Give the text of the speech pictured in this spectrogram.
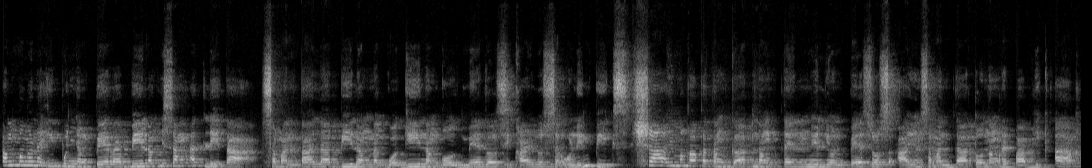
ang mga naipon niyang pera bilang isang atleta. Samantala bilang nagwagi ng gold medal si Carlos sa Olympics, siya ay makakatanggap ng 10 million pesos ayon sa mandato ng Republic Act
